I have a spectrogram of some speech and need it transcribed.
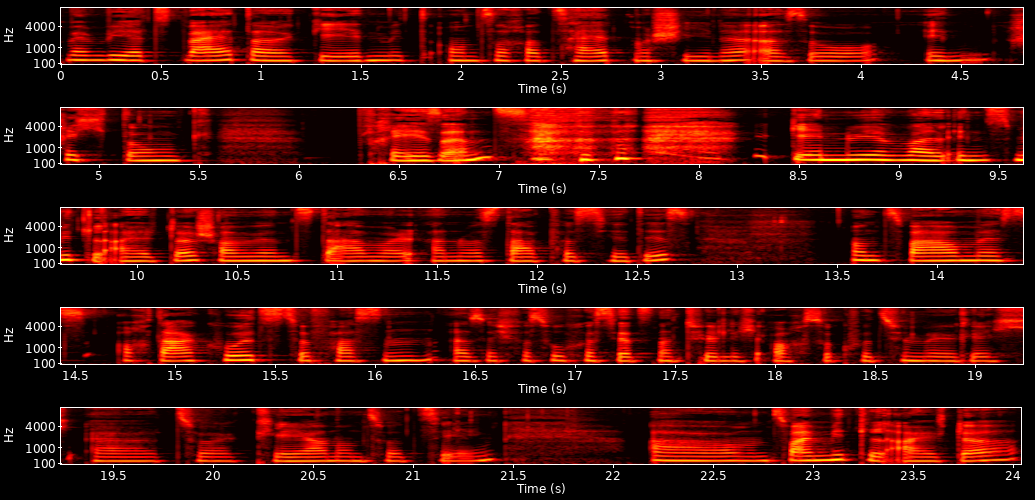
wenn wir jetzt weitergehen mit unserer Zeitmaschine, also in Richtung Präsenz, gehen wir mal ins Mittelalter, schauen wir uns da mal an, was da passiert ist. Und zwar, um es auch da kurz zu fassen, also ich versuche es jetzt natürlich auch so kurz wie möglich äh, zu erklären und zu erzählen. Äh, und zwar im Mittelalter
